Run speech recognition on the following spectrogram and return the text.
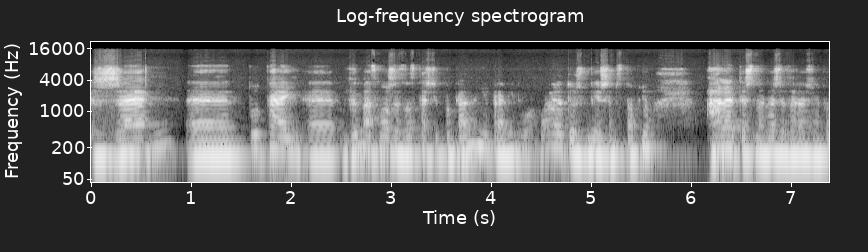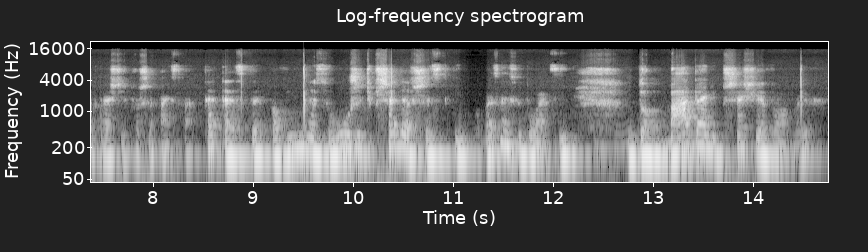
że e, tutaj wymaz może zostać pobrany nieprawidłowo, ale to już w mniejszym stopniu, ale też należy wyraźnie podkreślić, proszę Państwa, te testy powinny służyć przede wszystkim w obecnej sytuacji do badań przesiewowych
